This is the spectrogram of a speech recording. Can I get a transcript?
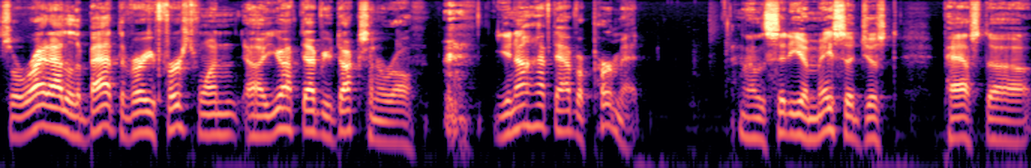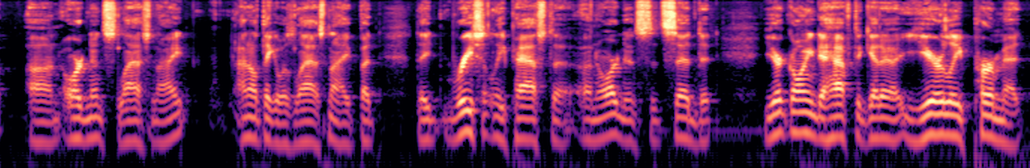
So right out of the bat, the very first one, uh, you have to have your ducks in a row. you now have to have a permit. Now the city of Mesa just passed uh, an ordinance last night I don't think it was last night, but they recently passed a, an ordinance that said that you're going to have to get a yearly permit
